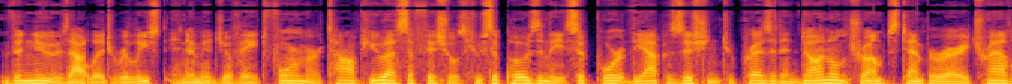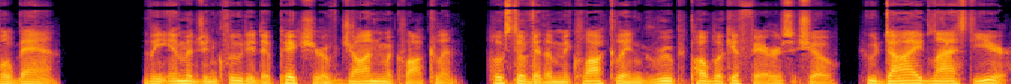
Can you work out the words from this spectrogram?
the news outlet released an image of eight former top U.S. officials who supposedly support the opposition to President Donald Trump's temporary travel ban. The image included a picture of John McLaughlin, host of the The McLaughlin Group Public Affairs show, who died last year.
